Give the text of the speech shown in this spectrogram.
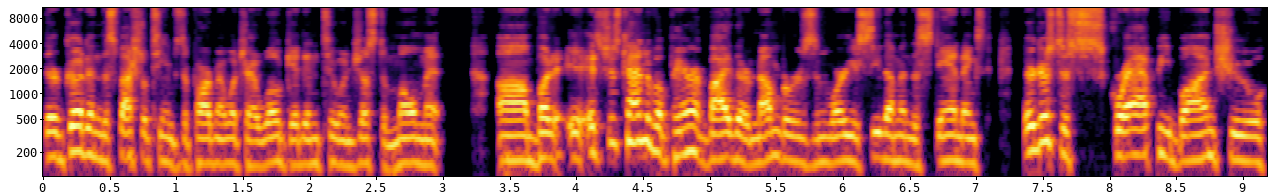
they're good in the special teams department, which I will get into in just a moment. Um, but it's just kind of apparent by their numbers and where you see them in the standings. They're just a scrappy bunch who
